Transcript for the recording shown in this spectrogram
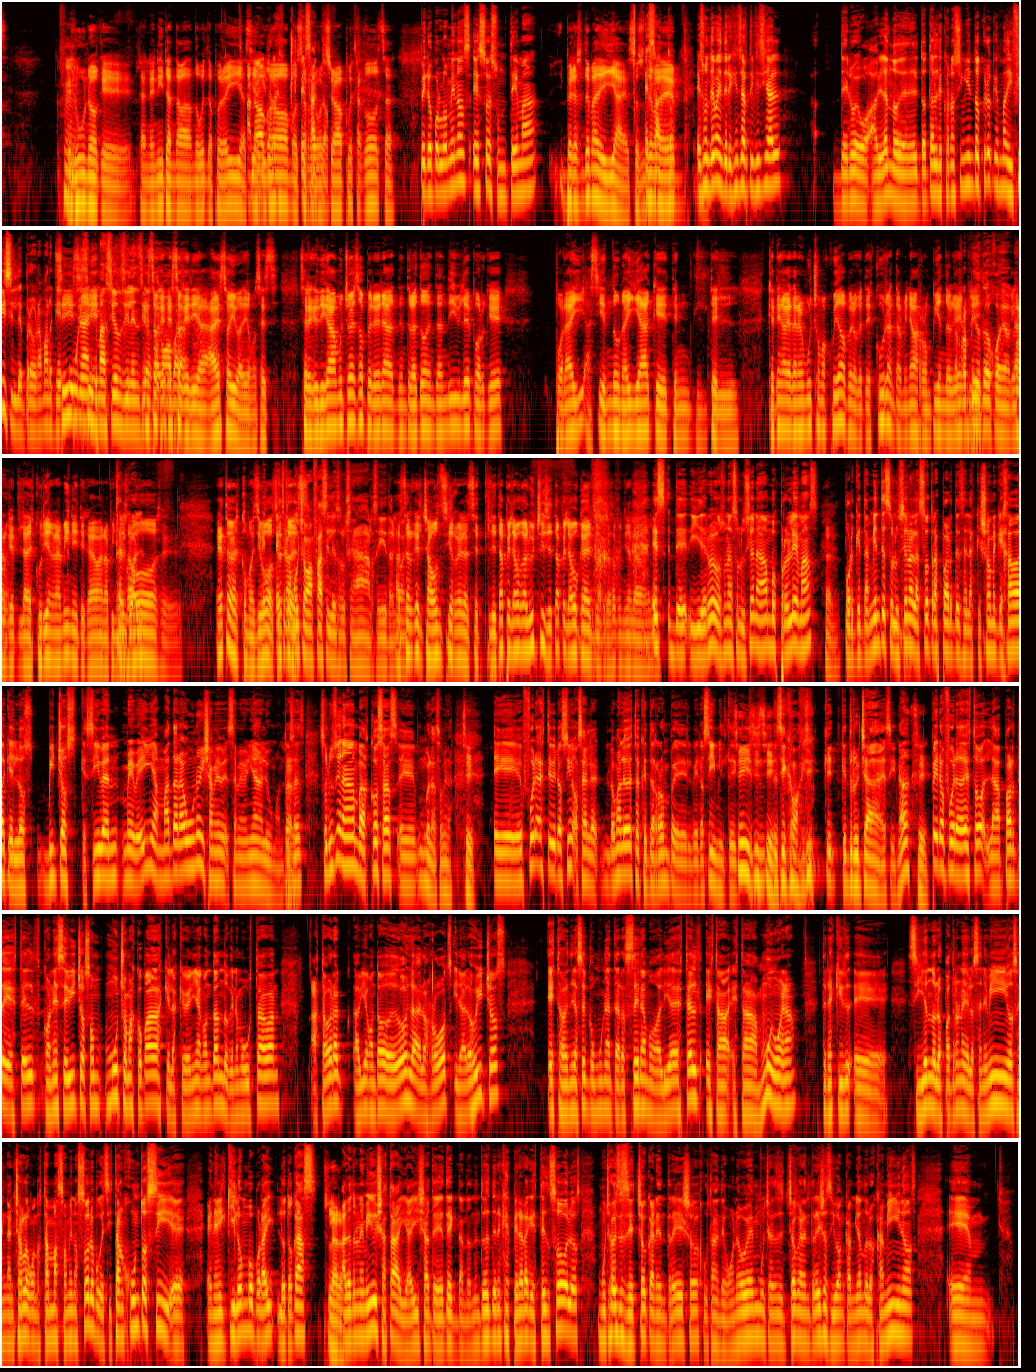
El Hmm. uno que la nenita andaba dando vueltas por ahí, hacía quilombo, se puesta cosa. Pero por lo menos eso es un tema. Pero es un tema de IA, eso es un Exacto. tema de. Es un tema de inteligencia artificial. De nuevo, hablando desde el total desconocimiento, creo que es más difícil de programar que Sí, una sí. animación silenciosa. Eso, como eso para- quería, a eso iba, digamos. Es, se le criticaba mucho eso, pero era dentro de todo entendible porque por ahí haciendo una IA que, te- que tenga que tener mucho más cuidado, pero que te descubran, terminabas rompiendo el gameplay. Rompiendo todo el juego, claro. Porque la descubrían a la mina y te cagaban a piñas a vos. eh. Esto es como decís vos, Esto esto es mucho más fácil de solucionar, sí, tal cual. hacer que el chabón cierre, la- se- le tape la boca al bicho y se tape la boca a él mientras apuñala. Es de- y de nuevo es una solución a ambos problemas, Claro. porque también te soluciona las otras partes en las que yo me quejaba que los bichos que sí ven me veían matar a uno y ya me- se me venían al humo. Entonces, soluciona ambas cosas. eh, un golazo, mira. Sí. Eh, fuera de este verosímil, o sea, lo, lo malo de esto es que te rompe el verosímil. Te, Sí, sí, sí. Decís como, qué, qué- qué truchada decís, ¿no? Sí. Pero fuera de esto, la parte de stealth con ese bicho son mucho más copadas que las que venía contando, que no me gustaban. Hasta ahora había contado de dos, la de los robots y la de los bichos. Esta vendría a ser como una tercera modalidad de stealth. Esta está muy buena. Tenés que ir eh, siguiendo los patrones de los enemigos, engancharlo cuando están más o menos solo, porque si están juntos, sí, eh, en el quilombo por ahí lo tocas Claro. al otro enemigo y ya está, y ahí ya te detectan. Entonces tenés que esperar a que estén solos. Muchas veces se chocan entre ellos, justamente como no ven, muchas veces se chocan entre ellos y van cambiando los caminos. Eh,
